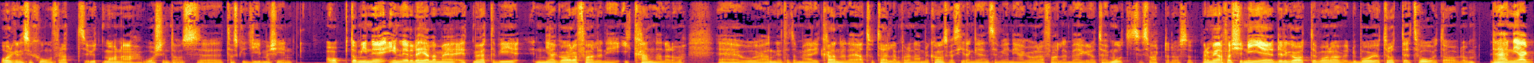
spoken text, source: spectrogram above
organisation för att utmana Washingtons eh, Tuskegee Machine. Och de inleder det hela med ett möte vid Niagarafallen i, i Kanada. Då. Eh, och anledningen till att de är i Kanada är att hotellen på den amerikanska sidan gränsen vid Niagarafallen vägrar att ta emot svarta. Då. Så. Men de är i alla fall 29 delegater varav Dubois och Trotter är två av dem. Den här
